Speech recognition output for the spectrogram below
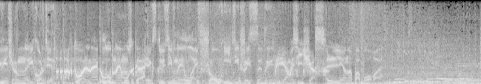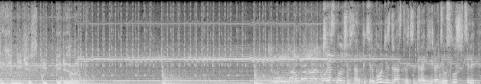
вечер на рекорде. Актуальная клубная музыка. Эксклюзивные лайв-шоу и диджей-сеты. Прямо сейчас. Лена Попова. Технический перерыв. Час ночи в Санкт-Петербурге. Здравствуйте, дорогие радиослушатели.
